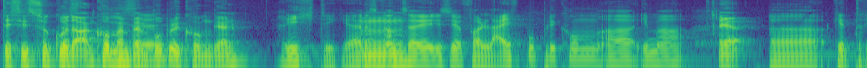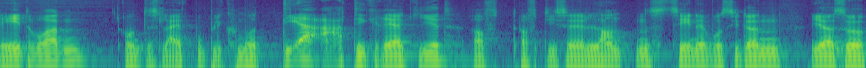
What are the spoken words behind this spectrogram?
Das ist so gut angekommen diese- beim Publikum, gell? richtig. Ja. Mhm. Das Ganze ist ja vor Live-Publikum äh, immer Ja. äh, gedreht worden und das Live-Publikum hat derartig reagiert auf, auf diese London-Szene, wo sie dann ja so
